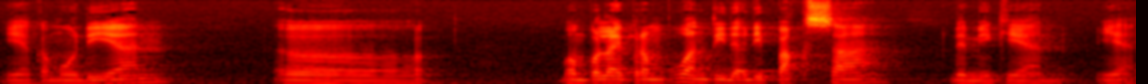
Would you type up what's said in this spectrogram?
ya kemudian eh, mempelai perempuan tidak dipaksa demikian ya.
